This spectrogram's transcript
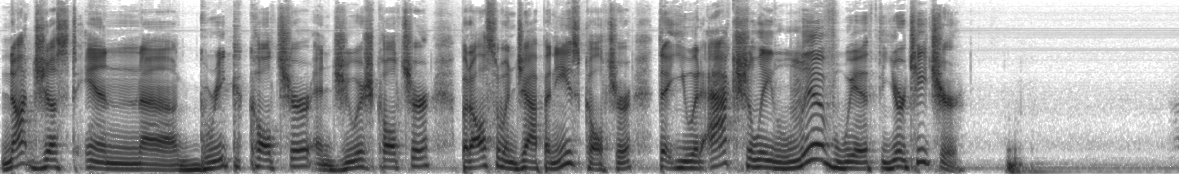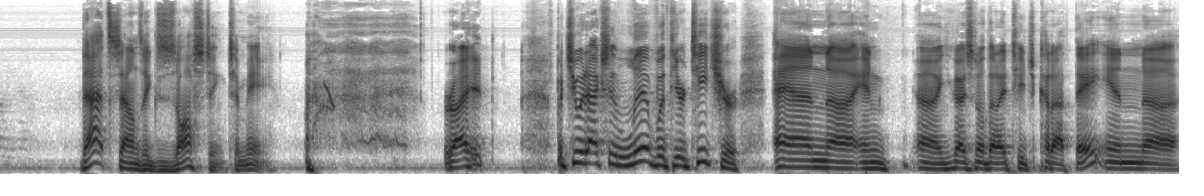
not just in uh, Greek culture and Jewish culture, but also in Japanese culture, that you would actually live with your teacher. That sounds exhausting to me. right? But you would actually live with your teacher. And, uh, and uh, you guys know that I teach karate in uh,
